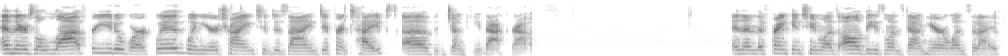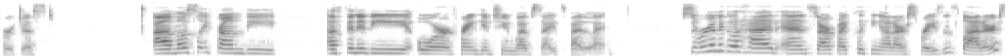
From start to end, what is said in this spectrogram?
And there's a lot for you to work with when you're trying to design different types of junky backgrounds. And then the Frankentoon ones, all of these ones down here are ones that I have purchased. Uh, mostly from the Affinity or Frankentoon websites, by the way. So we're going to go ahead and start by clicking on our sprays and splatters.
